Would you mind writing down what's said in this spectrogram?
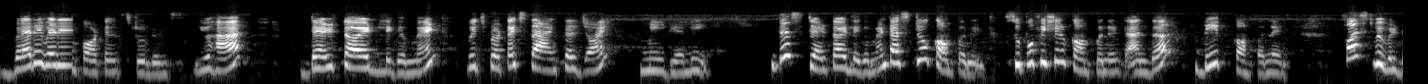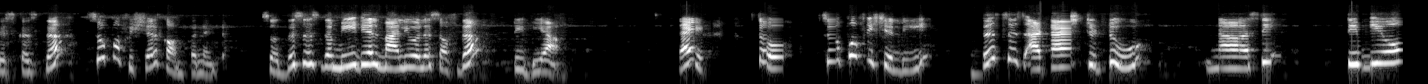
Very, very important students. You have deltoid ligament which protects the ankle joint medially. This deltoid ligament has two components, superficial component and the deep component. First, we will discuss the superficial component. So this is the medial malleolus of the tibia, right? So superficially, this is attached to, uh, see, tibio,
